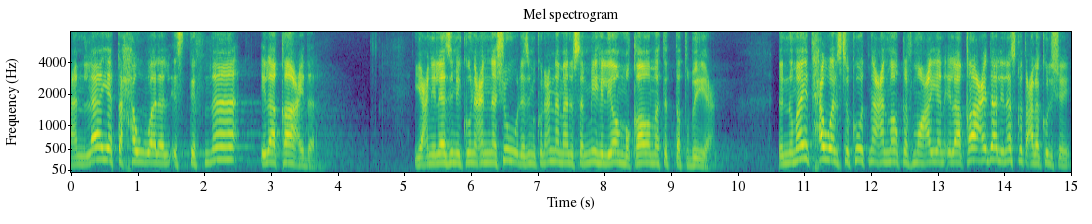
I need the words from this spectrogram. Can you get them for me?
أن لا يتحول الاستثناء إلى قاعدة. يعني لازم يكون عندنا شو؟ لازم يكون عندنا ما نسميه اليوم مقاومة التطبيع. إنه ما يتحول سكوتنا عن موقف معين إلى قاعدة لنسكت على كل شيء.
